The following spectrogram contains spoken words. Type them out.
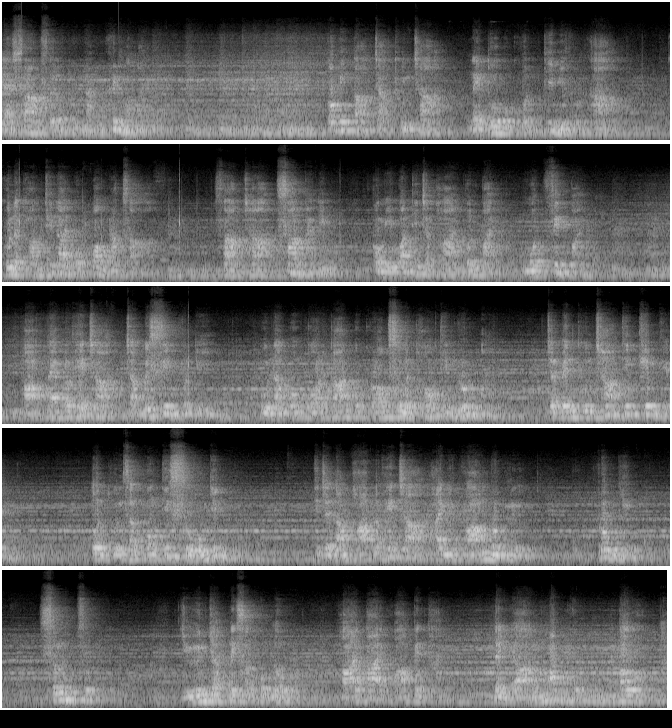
และสร้างเสริมทุนนั้นขึ้นมาใหม่ ก็ไม่ต่างจากทุนชาติในตัวบุคคลที่มีคุณค่า คุณธรรมที่ได้ปกป้องรักษา สร้างชาติสร้างแผ่นดินก็มีวันที่จะผ่านพ้นไป หมดสิ้นไป หากแต่ประเทศชาติจะไม่สิ้นคนดี ผู้นำองค์กรการปกครองส่วนท้องถิ่นรุ่นใหม่ จะเป็นทุนชาติที่เข้มแข็งต้นทุนสังคมที่สูงยิ่ง ที่จะนำพาประเทศชาติให้มีความรุ่งเรืองร่มเย็นสงบสุขยืนหยัดในสังคมโลกภายใต้ความเป็นไทยได้อย่างมั่นคงตลอดไป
